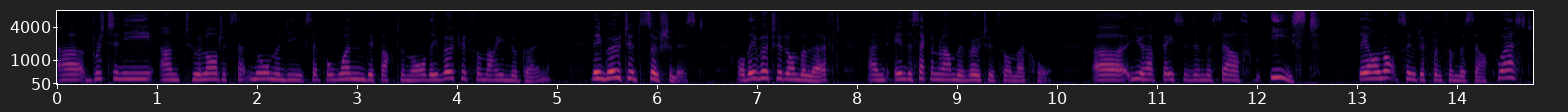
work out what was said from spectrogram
uh, Brittany and to a large extent Normandy, except for one département, they voted for Marine Le Pen. They voted socialist, or they voted on the left, and in the second round they voted for Macron. Uh, you have places in the southeast. They are not so different from the southwest,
